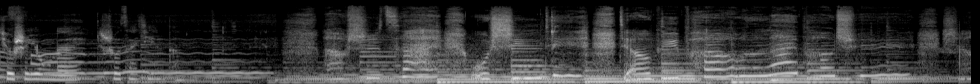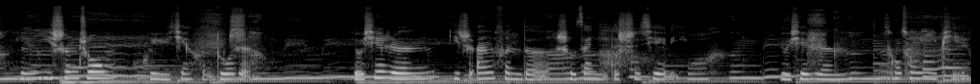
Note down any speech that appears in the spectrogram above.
就是用来说再见的。老是在我心底调皮跑来跑去。人一生中会遇见很多人。有些人一直安分地守在你的世界里，有些人匆匆一瞥，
